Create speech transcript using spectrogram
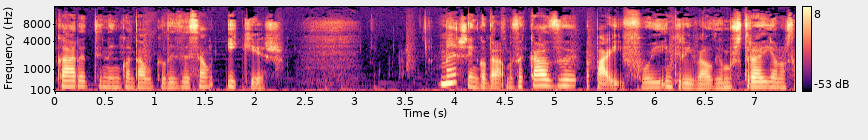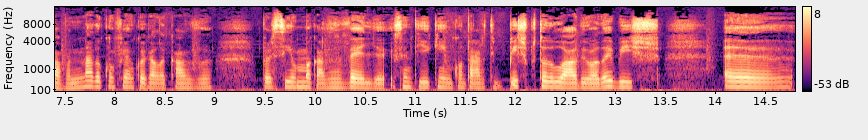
cara, tendo em conta a localização e queijo. Mas encontramos a casa epá, e foi incrível. Eu mostrei, eu não estava nada confiante com aquela casa. Parecia uma casa velha. Eu sentia que ia encontrar tipo, bichos por todo lado. Eu odeio bichos. Uh,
